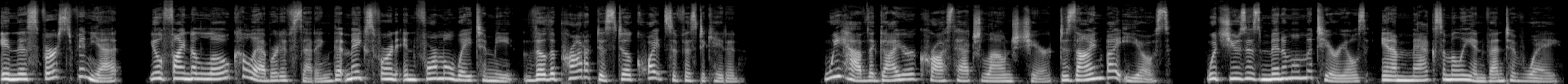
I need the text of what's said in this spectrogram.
In this first vignette, you'll find a low collaborative setting that makes for an informal way to meet, though the product is still quite sophisticated. We have the Geiger Crosshatch Lounge Chair designed by EOOS, which uses minimal materials in a maximally inventive way.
